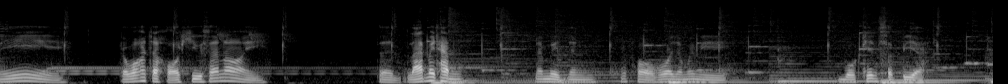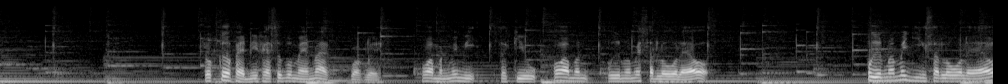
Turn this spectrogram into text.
นี่ก็ว่าเขาจะขอคิวซะหน่อย แต่ร้านไม่ทัน ดาเมจยังไม่พอเพราะว่ายังไม่มีโบเคนสเปียร์จ็อกเกอร์แผ่นนี้แพ้ซูเปอร์แมนมากบอกเลย เพราะว่ามันไม่มีสกิล เพราะว่ามันปืนมันไม่สโลแล้ว ปืนมันไม่ยิงสโลแล้ว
